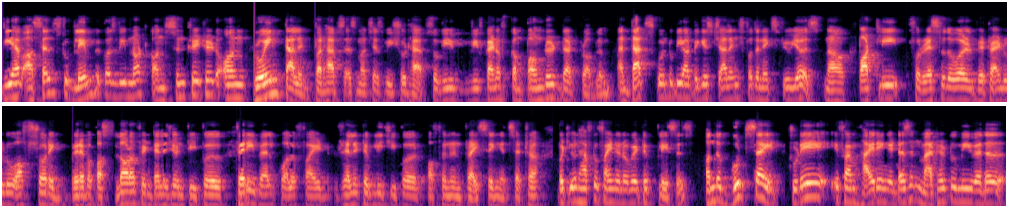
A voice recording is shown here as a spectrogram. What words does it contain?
we have ourselves to blame because we've not concentrated on growing talent perhaps as much as we should have. So we've we've kind of compounded that problem. And that's going to be our biggest challenge for the next few years. Now partly for the rest of the world we're trying to do offshoring wherever possible. A lot of intelligent people very well qualified relatively cheaper often in pricing etc but you'll have to find innovative places. On the good side today if i'm hiring it doesn't matter to me whether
